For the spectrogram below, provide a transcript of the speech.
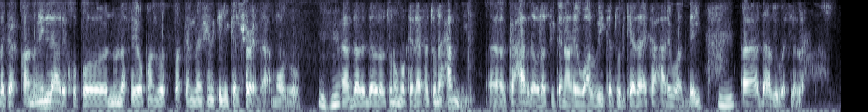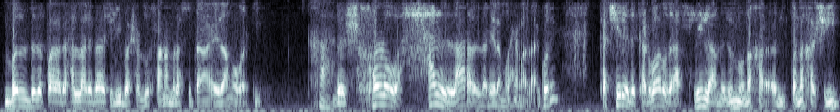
ځکه قانوني لارې خو په 1915 په کنونشن کې لیکل شوې ده موضوع دا د دولتونو مکلفتونه هم دي که هر دولت وي کنه هیوال وي که ترکیه ده که هر هیواد دی دا وی وسیله بل د لپاره د حل لاره دا چې بشر دوستانه مرسته ته ادامه ورکړي د شخړو حل لاره ډیره مهمه ده ګوري کچېره د کډوالو د اصلي لاملونو نه په نخښي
